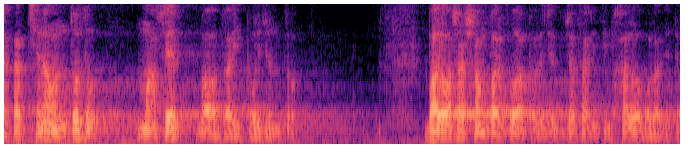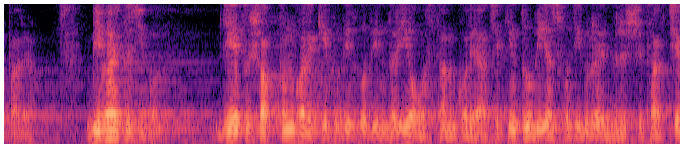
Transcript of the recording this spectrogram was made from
দেখাচ্ছে না, অন্তত মাসের বারো তারিখ পর্যন্ত। ভালোবাসার সম্পর্ক আপনাদের যথারীতি ভালো বলা যেতে পারে। বিবাহিত জীবন, যেহেতু সপ্তম ঘরে কেতু দীর্ঘদিন ধরেই অবস্থান করে আছে, কিন্তু বৃহস্পতি গ্রহের দৃষ্টি থাকছে,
